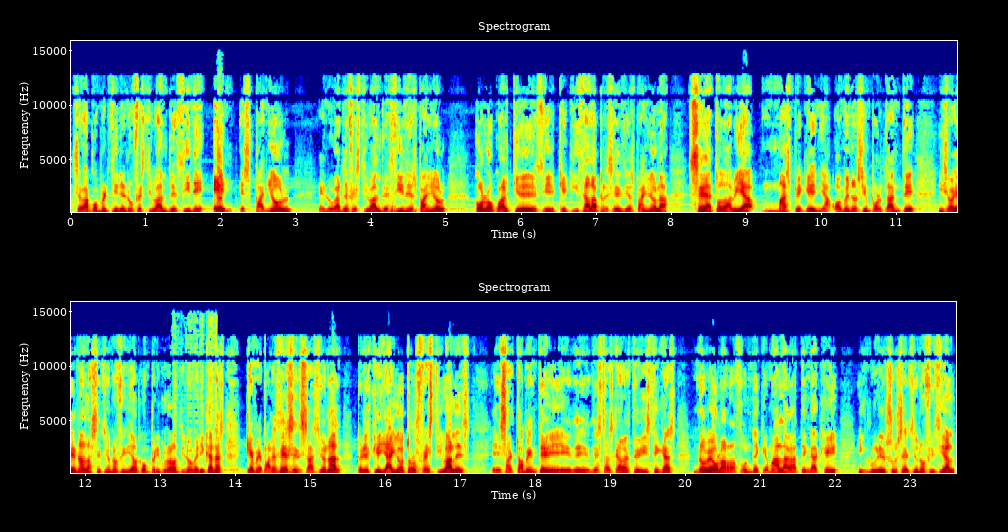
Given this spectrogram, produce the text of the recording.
Se va a convertir en un festival de cine en español, en lugar de festival de cine español, con lo cual quiere decir que quizá la presencia española sea todavía más pequeña o menos importante y se va a la sección oficial con películas latinoamericanas, que me parece sensacional, pero es que ya hay otros festivales exactamente de, de estas características, no veo la razón de que Málaga tenga que incluir en su sección oficial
